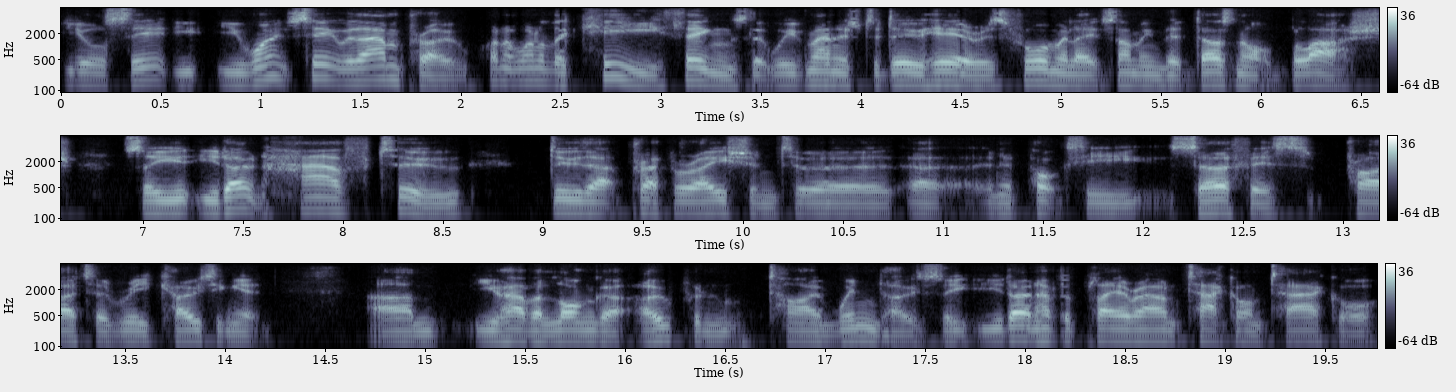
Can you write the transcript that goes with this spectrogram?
you'll see it. You, you, won't see it with Ampro. One of, one of the key things that we've managed to do here is formulate something that does not blush. So you, you don't have to do that preparation to a, a, an epoxy surface prior to recoating it um, you have a longer open time window. So you don't have to play around tack on tack or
